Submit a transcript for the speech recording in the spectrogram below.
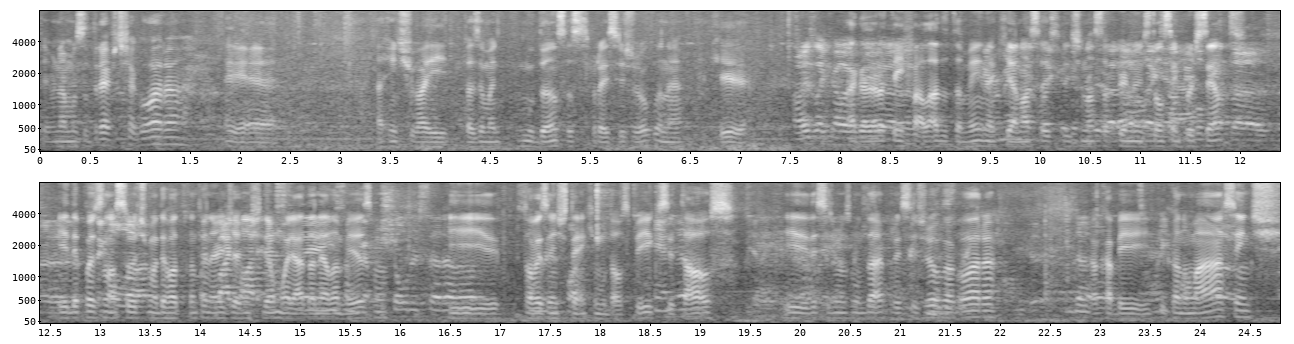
Terminamos o draft agora. É, a gente vai fazer umas mudanças para esse jogo, né? Porque a galera tem falado também, né? Que a nossa split e nossa perna não estão 100%. E depois da nossa última derrota contra o Nerd, a gente deu uma olhada nela mesmo. E talvez a gente tenha que mudar os picks e tal. E decidimos mudar para esse jogo agora. Eu acabei picando uma Ascent.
